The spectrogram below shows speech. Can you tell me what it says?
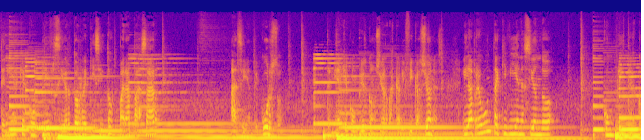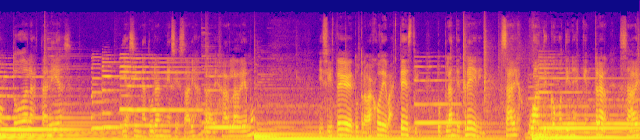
tenías que cumplir ciertos requisitos para pasar al siguiente curso. Tenías que cumplir con ciertas calificaciones. Y la pregunta aquí viene siendo, ¿cumpliste con todas las tareas y asignaturas necesarias para dejar la demo? Hiciste tu trabajo de backtesting, tu plan de trading, sabes cuándo y cómo tienes que entrar, sabes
